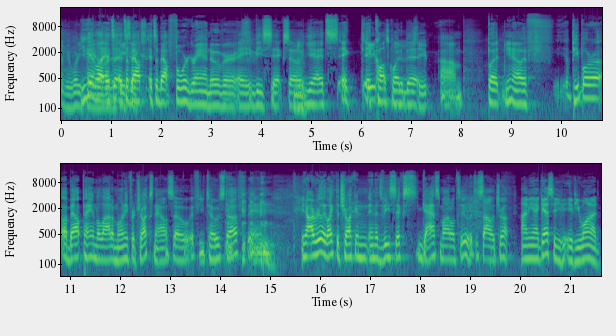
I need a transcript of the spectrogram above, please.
I mean, what are you? You get like it's the it's V6? about it's about four grand over a V6. So yeah, it's it it Hmm. Steep. costs quite a Mm, bit. Um, but you know if people are about paying a lot of money for trucks now, so if you tow stuff and you know I really like the truck in its V6 gas model too. It's a solid truck. I mean, I guess if, if you want to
